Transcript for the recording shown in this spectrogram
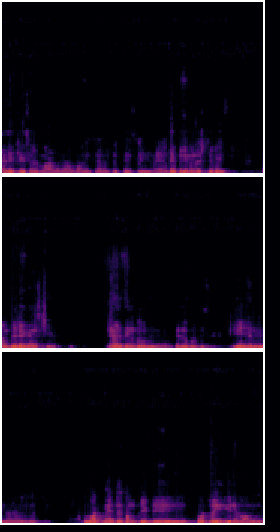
హైలైట్ చేశారు మా అన్నని అవమానించారు అని చెప్పేసి అంటే film industry wise complete against you. I to తెలియబుడ్ దిస్ ఏం జరిగింది ఆ రోజు? What made the completely portraying you wrong way?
